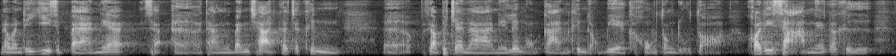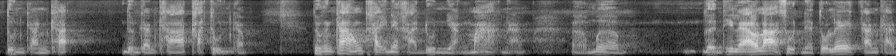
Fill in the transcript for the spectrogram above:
ในวันที่ 28 เนี่ยทางแบงก์ชาติก็จะขึ้นจะพิจารณาในเรื่องของการขึ้นดอกเบี้ยก็คงต้องดูต่อ ข้อที่3เนี่ยก็คือดุลการค้าดุลการค้าขาดทุนครับ ดุลการค้าของไทยเนี่ยขาดดุลอย่างมากนะครับเเมื่อเดือนที่แล้วล่าสุดเนี่ยตัวเลขการขาด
